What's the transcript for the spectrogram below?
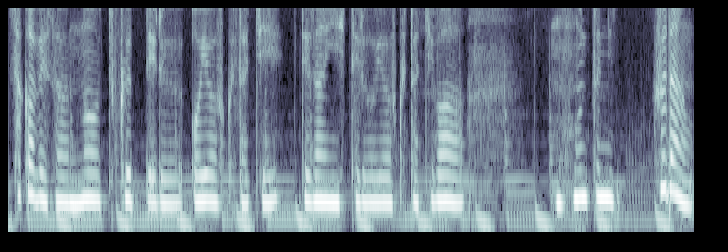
坂部さんの作ってるお洋服たちデザインしてるお洋服たちはもう本当に普段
